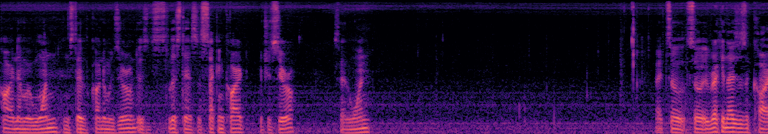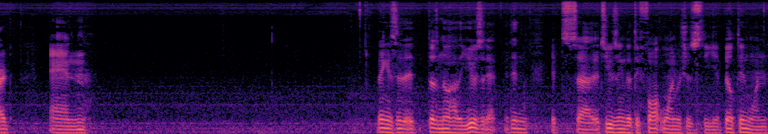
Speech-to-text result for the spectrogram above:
card number one instead of card number zero. It's listed as the second card which is zero. Instead of one. All right so so it recognizes a card and thing is that it doesn't know how to use it. It didn't. It's uh, it's using the default one, which is the built-in one,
